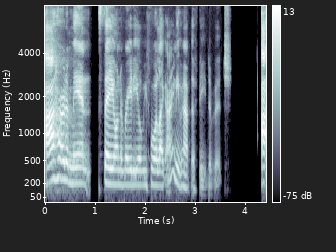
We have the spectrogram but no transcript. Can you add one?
I heard a man say on the radio before, like, I didn't even have to feed the bitch. I,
